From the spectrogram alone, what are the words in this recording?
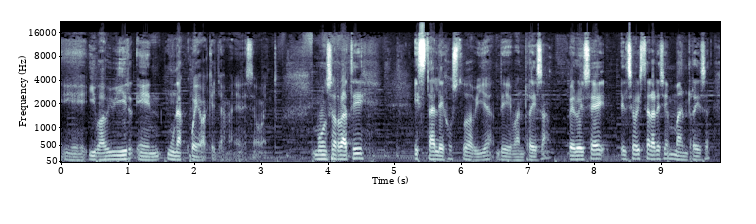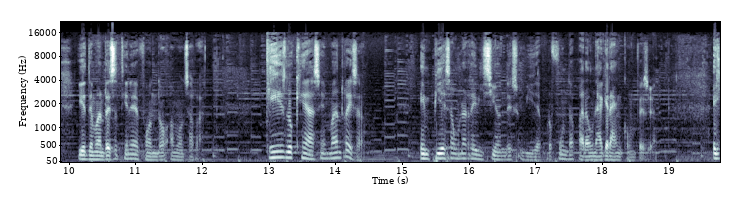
eh, y va a vivir en una cueva que llaman en ese momento. Monserrate está lejos todavía de Manresa, pero él se va a instalar ese Manresa y desde Manresa tiene de fondo a Montserrat. ¿Qué es lo que hace Manresa? Empieza una revisión de su vida profunda para una gran confesión. Él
